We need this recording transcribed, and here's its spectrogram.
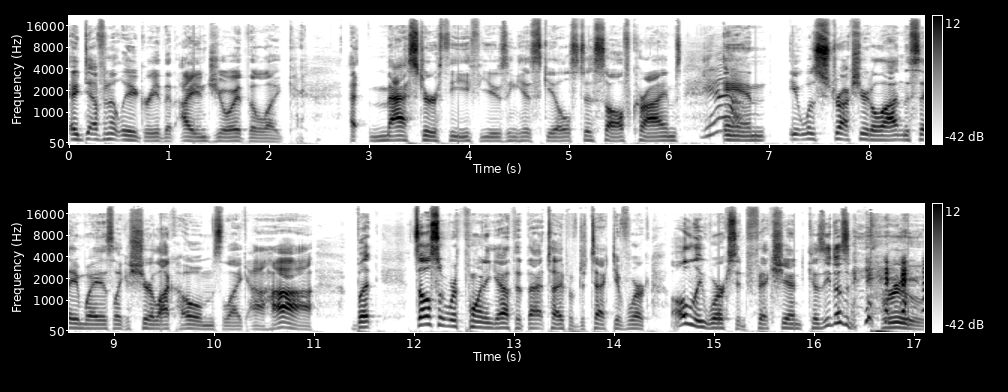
I definitely agree that I enjoy the like uh, master thief using his skills to solve crimes. Yeah. And it was structured a lot in the same way as like a Sherlock Holmes, like, aha. But it's also worth pointing out that that type of detective work only works in fiction because he doesn't prove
